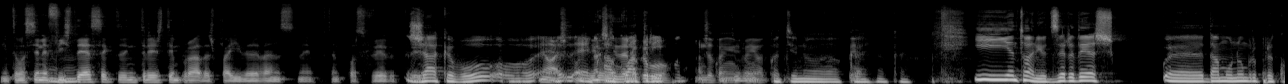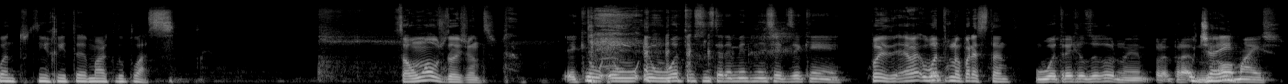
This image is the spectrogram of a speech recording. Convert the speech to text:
Então a cena fixe Uhum. dessa é que tem três temporadas para ir de avanço, né? portanto posso ver. três. Já acabou? Ou Não, acho que é, continua. Acho que ainda não quatro e- acabou. Ainda Acho que bem, continua. bem. Continua, ok, ok. E António, de 0 a 10, uh, dá-me um número para quanto te irrita Marco Duplass? Só um ou os dois juntos? É que eu, eu, eu o outro, sinceramente, nem sei dizer quem é. Pois, é, o outro não parece tanto. O outro é realizador, não é? Para, para, O Jay? Ou mais.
